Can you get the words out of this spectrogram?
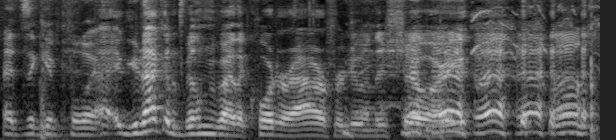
that's a good point. Uh, You're not going to bill me by the quarter hour for doing this show, are you?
